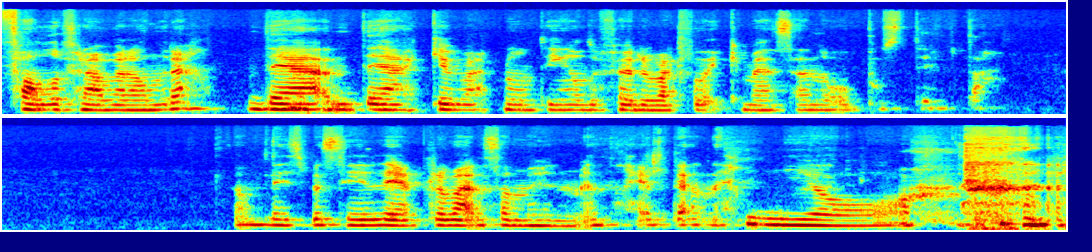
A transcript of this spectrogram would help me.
faller fra hverandre, det, det er ikke verdt noen ting, og det fører i hvert fall ikke med seg noe positivt, da. Lisbeth sier det hjelper å være sammen med hunden min. Helt enig. Ja.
